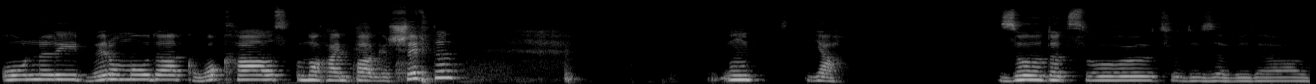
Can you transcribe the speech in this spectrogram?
Only, Veromoda, Quokhaus und noch ein paar Geschäften. Und ja, so dazu zu dieser Video.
